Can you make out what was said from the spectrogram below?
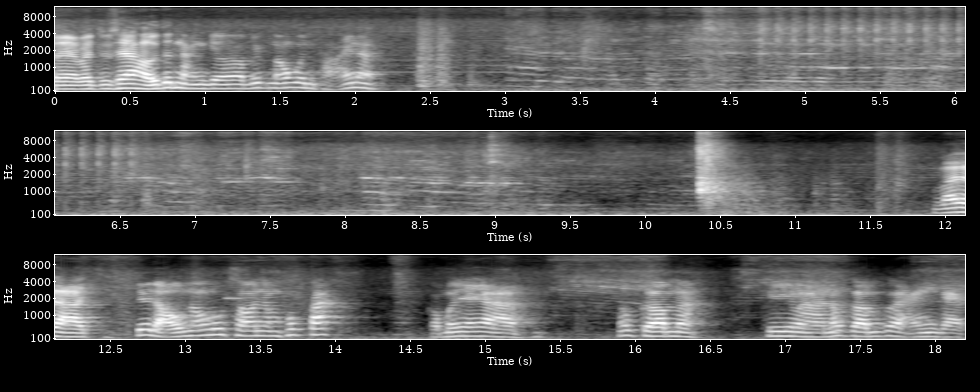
Rồi và tôi sẽ thử tính năng cho bếp nấu bên phải nè. Đây là chế độ nấu nước sôi 5 phút tắt. Còn bên đây là nấu cơm nè. Khi mà nấu cơm các bạn gạt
